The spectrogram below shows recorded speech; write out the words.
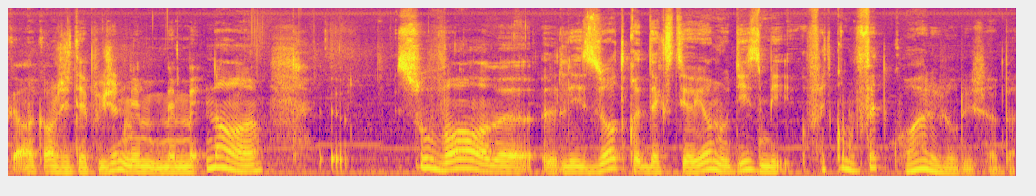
quand, quand j'étais plus jeune, mais, mais maintenant, hein, souvent euh, les autres d'extérieur nous disent Mais vous faites, quoi- vous faites quoi le jour du sabbat?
